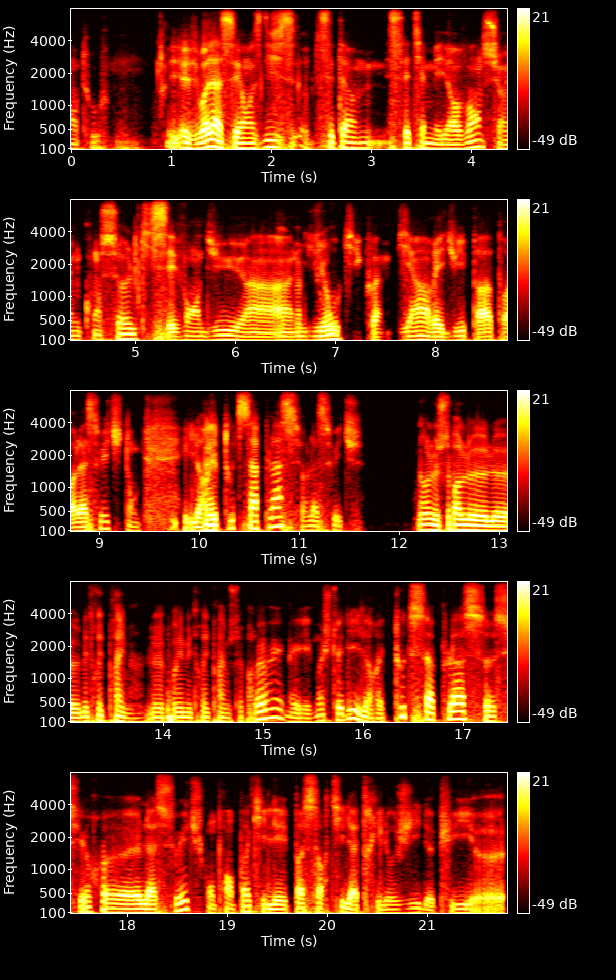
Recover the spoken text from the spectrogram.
En tout voilà, c'est, on se dit, c'était un septième meilleure vente sur une console qui s'est vendue à un, niveau qui est quand même bien réduit par rapport à la Switch. Donc, il aurait toute sa place sur la Switch. Non, je te parle le, le, Metroid Prime, le premier Metroid Prime, je te parle. Oui, oui, mais moi je te dis, il aurait toute sa place sur euh, la Switch. Je comprends pas qu'il n'ait pas sorti la trilogie depuis euh,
